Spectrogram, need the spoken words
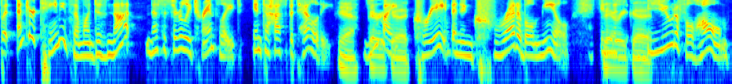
but entertaining someone does not necessarily translate into hospitality. Yeah. You might good. create an incredible meal in very this good. beautiful home.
